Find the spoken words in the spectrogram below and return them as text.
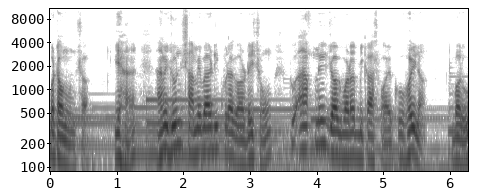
बताउनुहुन्छ। यहाँ हामी जुन साम्यवादी कुरा गर्दैछौँ त्यो आफ्नै जगबाट विकास भएको होइन। बरु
